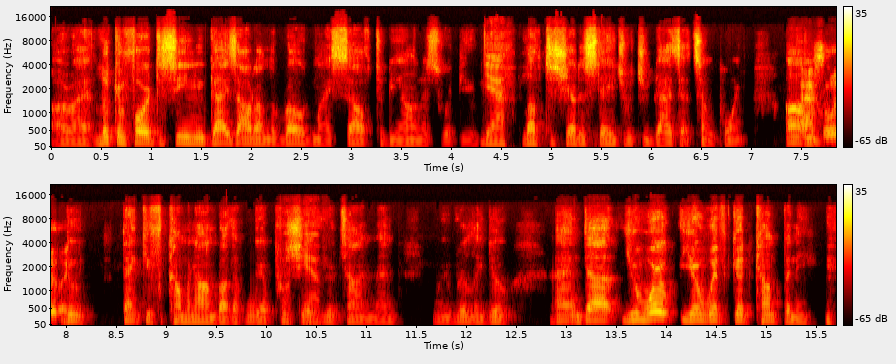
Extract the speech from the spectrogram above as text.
All right. Looking forward to seeing you guys out on the road myself, to be honest with you. Yeah. love to share the stage with you guys at some point. Um, Absolutely. dude. Thank you for coming on, brother. We appreciate yeah. your time, man. We really do. And uh, you were you're with good company.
